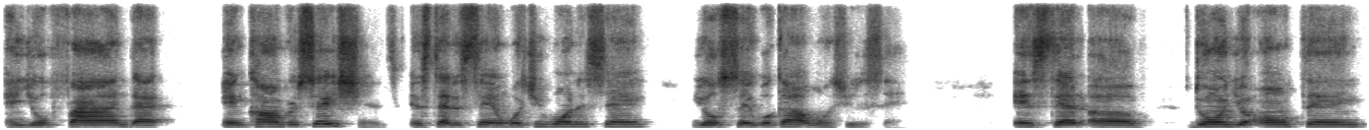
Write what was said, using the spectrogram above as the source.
And you'll find that in conversations, instead of saying what you want to say, you'll say what God wants you to say. Instead of doing your own thing,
